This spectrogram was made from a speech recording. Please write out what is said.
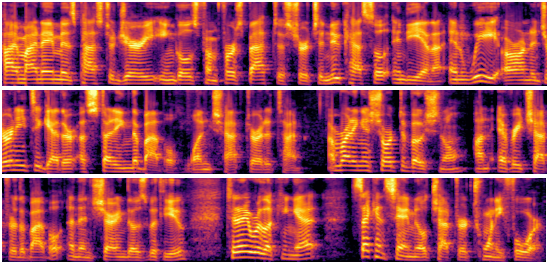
Hi, my name is Pastor Jerry Ingalls from First Baptist Church in Newcastle, Indiana, and we are on a journey together of studying the Bible, one chapter at a time. I'm writing a short devotional on every chapter of the Bible and then sharing those with you. Today we're looking at 2 Samuel chapter 24.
